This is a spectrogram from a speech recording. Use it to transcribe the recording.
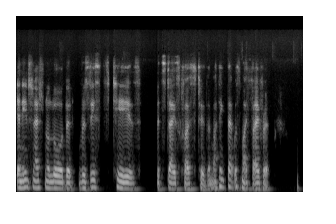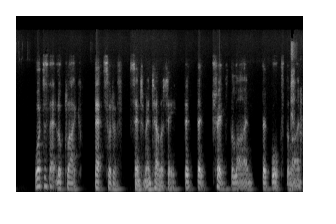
an international law that resists tears but stays close to them. I think that was my favourite. What does that look like? That sort of sentimentality that that treads the line, that walks the line.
